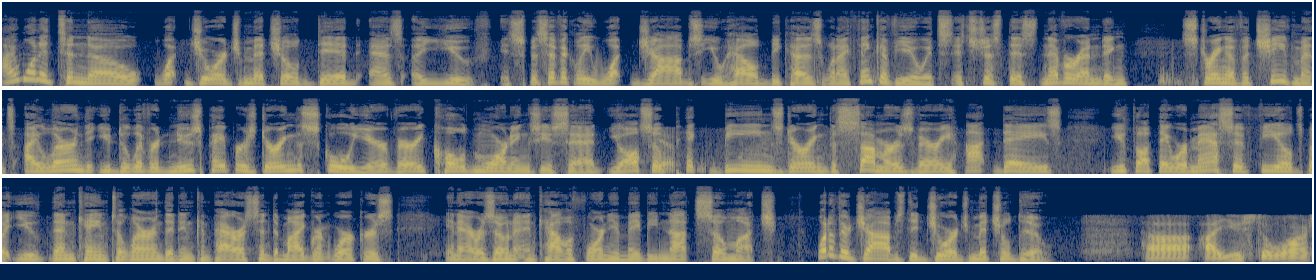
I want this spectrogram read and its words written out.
I wanted to know what George Mitchell did as a youth, specifically what jobs you held, because when I think of you, it's it's just this never-ending string of achievements. I learned that you delivered newspapers during the school year, very cold mornings. You said you also yes. picked beans during the summers, very hot days. You thought they were massive fields, but you then came to learn that in comparison to migrant workers in Arizona and California, maybe not so much. What other jobs did George Mitchell do? Uh, I used to wash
